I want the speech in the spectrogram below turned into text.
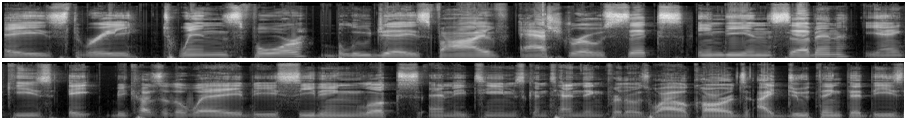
A's 3, Twins 4, Blue Jays 5, Astros 6, Indians 7, Yankees 8. Because of the way the seeding looks and the teams contending for those wild cards, I do think that these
